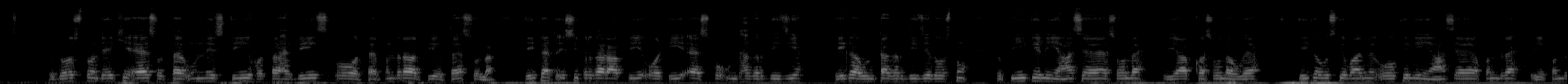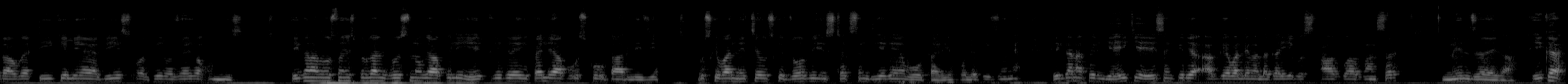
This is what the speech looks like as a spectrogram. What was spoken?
तो दोस्तों, देखिए एस होता है उन्नीस टी होता है बीस ओ होता है पंद्रह और पी होता है सोलह। ठीक है तो इसी प्रकार आप पी और टी एस को ऊंधा कर दीजिए। ठीक है, उल्टा कर दीजिए दोस्तों। तो पी के लिए यहाँ से आया सोलह तो ये आपका सोलह हो गया। ठीक है, उसके बाद में ओ के लिए यहाँ से आया पंद्रह तो ये पंद्रह हो गया। टी के लिए आया बीस और फिर हो जाएगा उन्नीस। ठीक है ना दोस्तों, इस प्रकार के क्वेश्चन होंगे, आपके लिए यही ट्रिक रहेगी। पहले आप उसको उतार लीजिए। उसके बाद नीचे उसके जो भी इंस्ट्रक्शन दिए गए हैं, वो उतारिए फॉलो कीजिए उन्हें। ठीक है ना, फिर यही की यही संक्रिया आगे वाले में लगाइए, बस आपको आपका आंसर मिल जाएगा। ठीक है,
